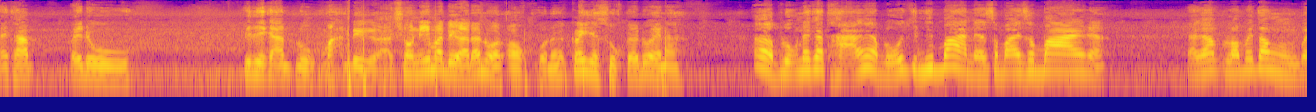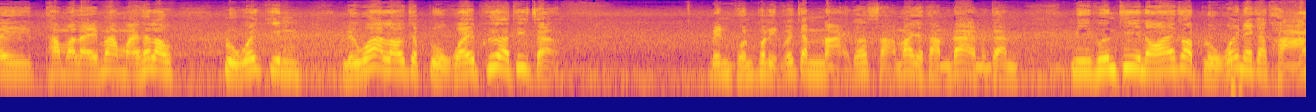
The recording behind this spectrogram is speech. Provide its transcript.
นะครับ ไปดูวิธีการปลูกมะเดื่อช่วงนี้มะเดื่อนันหนวดออกผลใกล้จะสุกแล้วด้วยนะเออปลูกในกระถางเนี่ยปลูกไว้กินที่บ้านเนี่ยสบายๆเนี่ยนะครับเราไม่ต้องไปทำอะไรมากมาย ถ้าเราปลูกไว้กิน หรือว่าเราจะปลูกไว้เพื่อที่จะเป็นผลผลิตไว้จำหน่ายก็สามารถจะทำได้เหมือนกัน มีพื้นที่น้อยก็ปลูกไว้ในกระถาง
